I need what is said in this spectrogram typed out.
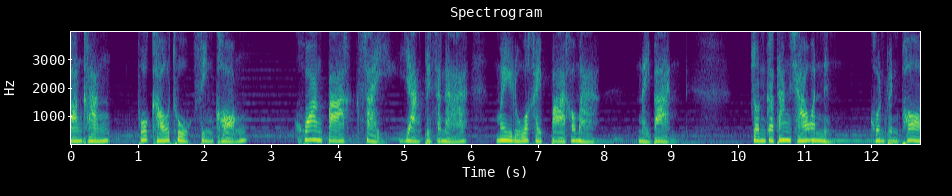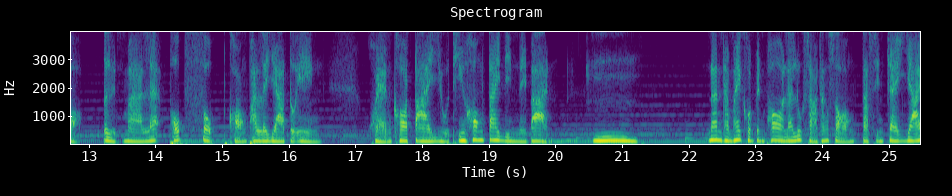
บางครั้งพวกเขาถูกสิ่งของคว้างปาใส่อย่างปริศนา ไม่รู้ว่าใครปาเข้ามา ในบ้าน จนกระทั่งเช้าวันหนึ่ง คนเป็นพ่อตื่นมาและพบศพของภรรยาตัวเอง แขวนคอตายอยู่ที่ห้องใต้ดินในบ้านอืมนั่นทำให้คนเป็นพ่อและลูกสาวทั้งสอง ตัดสินใจย้าย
